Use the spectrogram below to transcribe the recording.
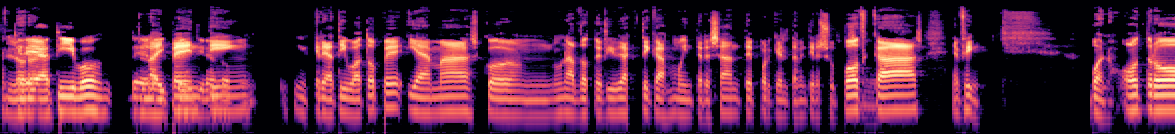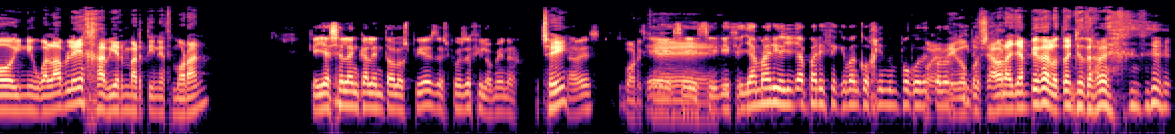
Loren, creativo, de light painting, painting creativo a tope y además con unas dotes didácticas muy interesantes porque él también tiene su podcast, en fin. Bueno, otro inigualable, Javier Martínez Morán, que ya se le han calentado los pies después de Filomena. Sí. ¿Sabes? Porque. Sí, sí, sí. Dice, ya Mario, ya parece que van cogiendo un poco de pues color. Digo, pues ahora ya empieza el otoño otra vez.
